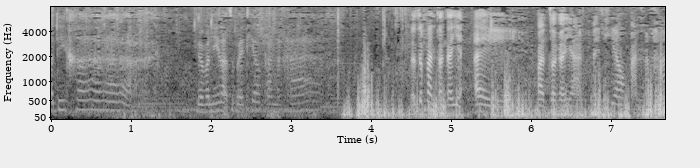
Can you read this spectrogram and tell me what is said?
วัสดีค่ะ เดี๋ยววันนี้เราจะไปเที่ยวกันนะคะ เราจะปั่นจักรยานไอปั่นจักรยานไปเที่ยวกันนะคะ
